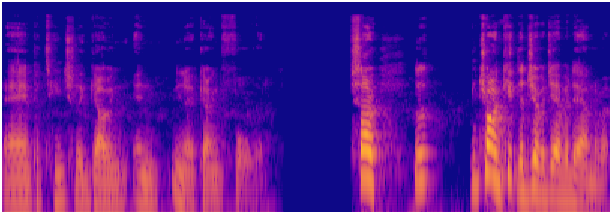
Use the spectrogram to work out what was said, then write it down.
and potentially going in, you know, going forward. So, try and keep the jibber jabber down a bit.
